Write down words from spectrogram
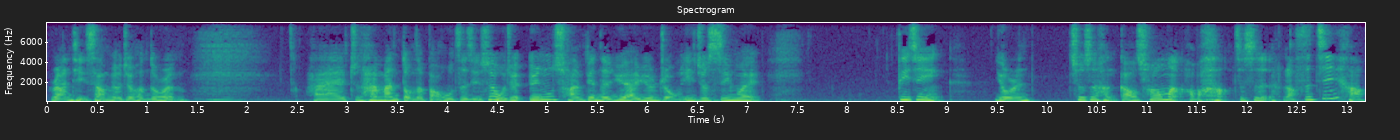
软体上面，就很多人。还就还蛮懂得保护自己，所以我觉得晕船变得越来越容易，就是因为，毕竟有人就是很高超嘛，好不好？就是老司机好，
